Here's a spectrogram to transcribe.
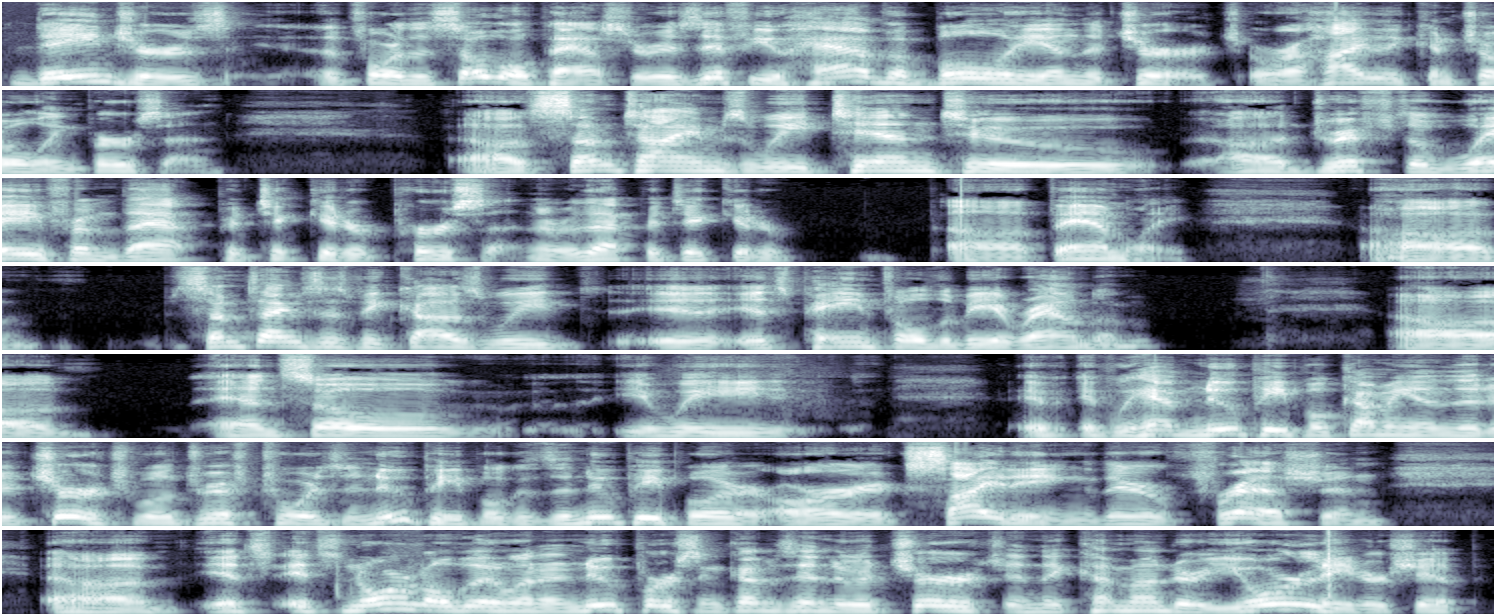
dangers for the solo pastor is if you have a bully in the church or a highly controlling person, uh, sometimes we tend to uh, drift away from that particular person or that particular uh, family. Sometimes it's because we it's painful to be around them uh, and so we if, if we have new people coming into the church we'll drift towards the new people because the new people are, are exciting they're fresh and uh, it's it's normal that when a new person comes into a church and they come under your leadership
